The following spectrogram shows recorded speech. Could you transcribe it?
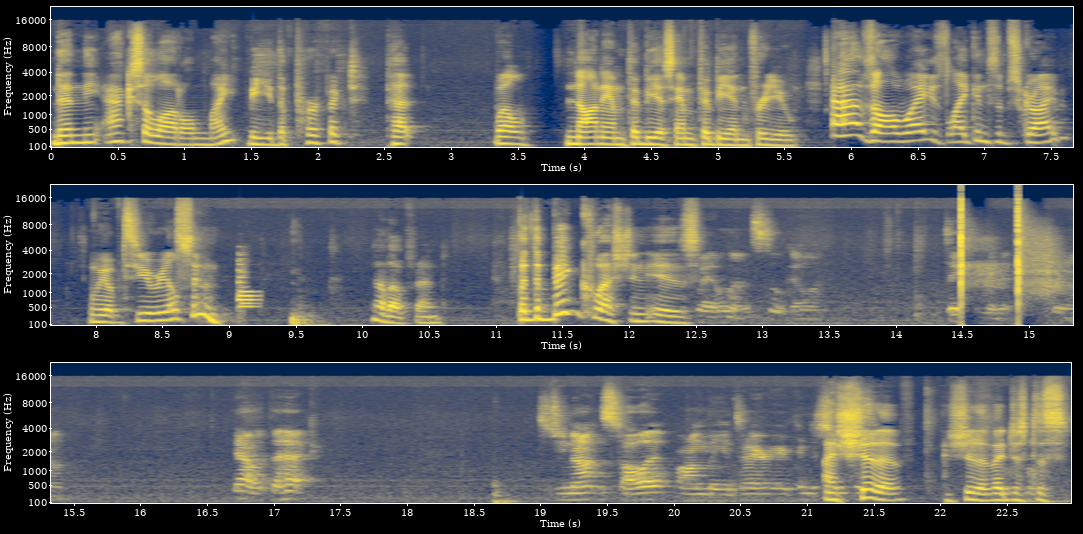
then the axolotl might be the perfect pet, well, non amphibious amphibian for you. As always, like and subscribe, and we hope to see you real soon. Hello, friend. But the big question is Wait, hold on, it's still going. It Takes a minute to turn on. Yeah, what the heck? Did you not install it on the entire air conditioning? I should have. I should have. I just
